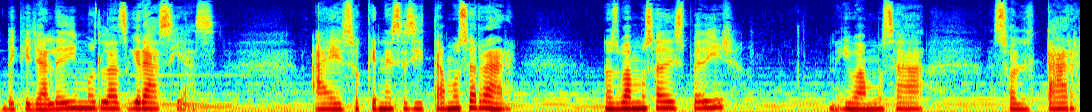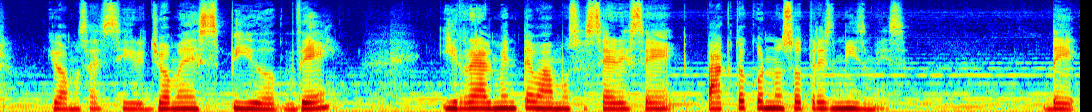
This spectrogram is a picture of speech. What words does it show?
de que ya le dimos las gracias a eso que necesitamos cerrar, nos vamos a despedir y vamos a soltar y vamos a decir yo me despido de y realmente vamos a hacer ese pacto con nosotros mismos de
